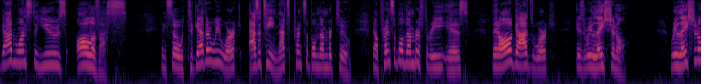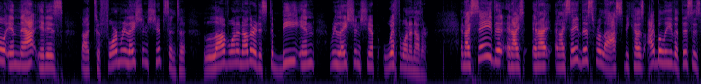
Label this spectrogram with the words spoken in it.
God wants to use all of us. And so together we work as a team. That's principle number two. Now, principle number three is that all God's work is relational. Relational in that it is uh, to form relationships and to love one another, it is to be in relationship with one another. And I say that and I and I and I save this for last because I believe that this is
